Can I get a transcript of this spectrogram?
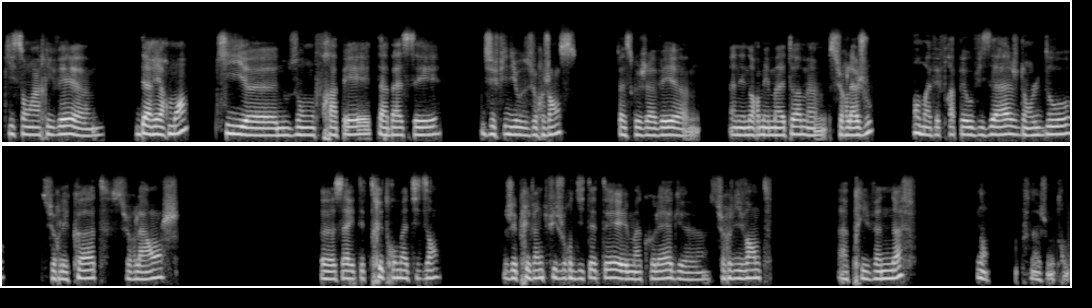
qui sont arrivés derrière moi qui euh, nous ont frappés, tabassés. J'ai fini aux urgences parce que j'avais euh, un énorme hématome euh, sur la joue. On m'avait frappé au visage, dans le dos, sur les côtes, sur la hanche. ça a été très traumatisant. J'ai pris 28 jours d'ITT et ma collègue survivante a pris 29. Non, je me trompe.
